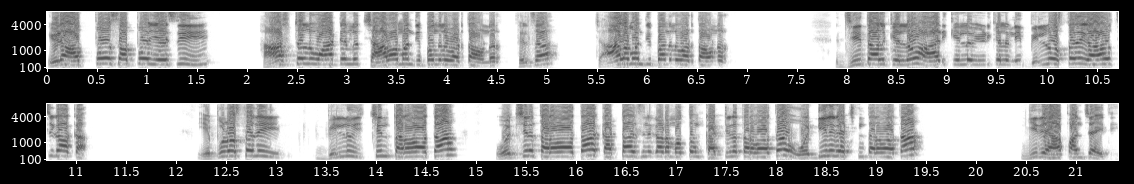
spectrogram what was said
ఈడ అప్పో సప్పో చేసి హాస్టల్ వార్డెన్లు చాలా మంది ఇబ్బందులు పడతా ఉన్నారు. తెలుసా? చాలా మంది ఇబ్బందులు పడతా ఉన్నారు. జీతాలకెళ్ళో ఆడికెళ్ళో ఈడికెళ్ళో నీ బిల్లు వస్తుంది కావచ్చు కాక. ఎప్పుడు వస్తుంది బిల్లు ఇచ్చిన తర్వాత వచ్చిన తర్వాత కట్టాల్సిన కాడ మొత్తం కట్టిన తర్వాత వడ్డీలు కట్టిన తర్వాత గిదే ఆ పంచాయతీ.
